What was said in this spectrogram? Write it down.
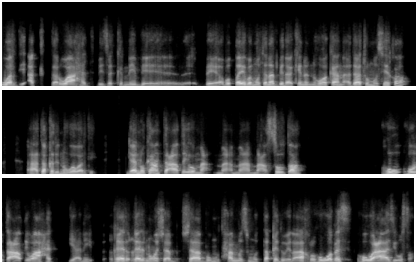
وردي أكثر واحد بيذكرني بابو الطيب المتنبي لكن إنه هو كان اداته الموسيقى أعتقد إنه هو وردي. لأنه كان تعاطيه مع مع مع, مع السلطة. هو هو تعاطي واحد يعني غير غير إنه هو شاب شاب ومتحمس ومتقد وإلى آخره. هو بس هو عايز يوصل.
